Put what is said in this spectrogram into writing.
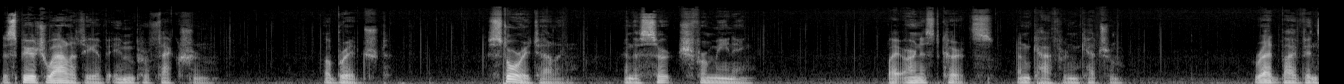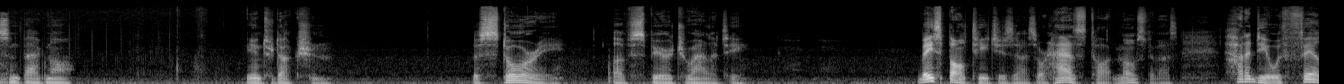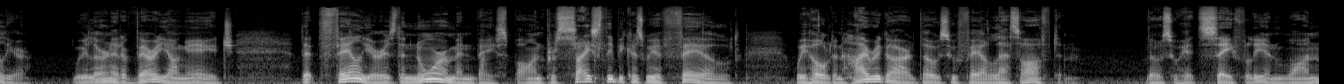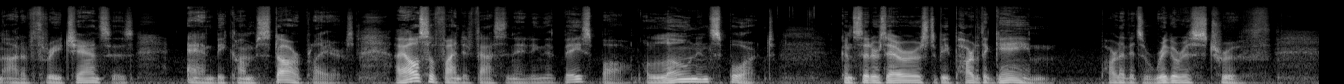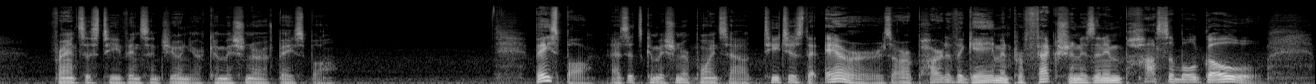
The Spirituality of Imperfection, Abridged, Storytelling and the Search for Meaning by Ernest Kurtz and Katherine Ketcham. Read by Vincent Bagnall. The Introduction The Story of Spirituality. Baseball teaches us, or has taught most of us, how to deal with failure. We learn at a very young age that failure is the norm in baseball, and precisely because we have failed, we hold in high regard those who fail less often, those who hit safely in one out of three chances and become star players. I also find it fascinating that baseball, alone in sport, considers errors to be part of the game, part of its rigorous truth. Francis T. Vincent, Jr., Commissioner of Baseball. Baseball, as its commissioner points out, teaches that errors are a part of the game and perfection is an impossible goal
